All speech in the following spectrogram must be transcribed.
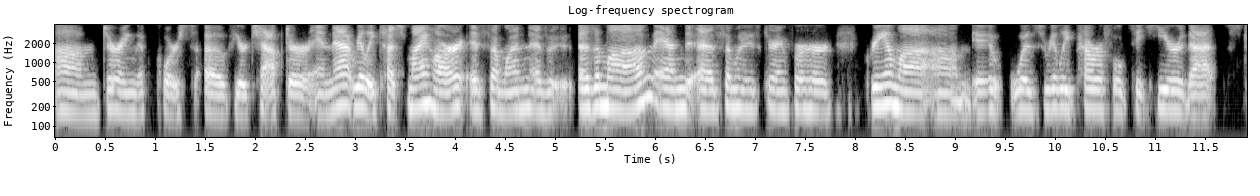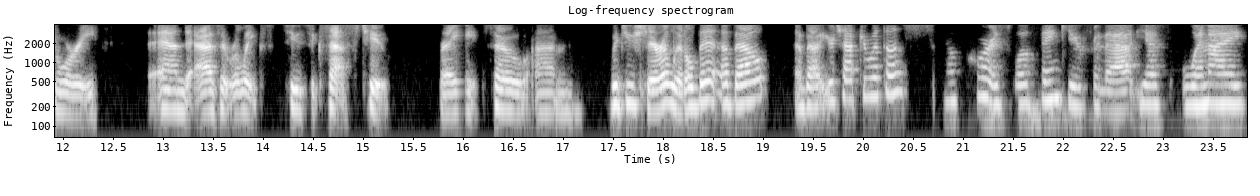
um, during the course of your chapter, and that really touched my heart as someone, as a, as a mom, and as someone who's caring for her grandma. Um, it was really powerful to hear that story, and as it relates to success too, right? So, um, would you share a little bit about about your chapter with us? Of course. Well, thank you for that. Yes, when I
